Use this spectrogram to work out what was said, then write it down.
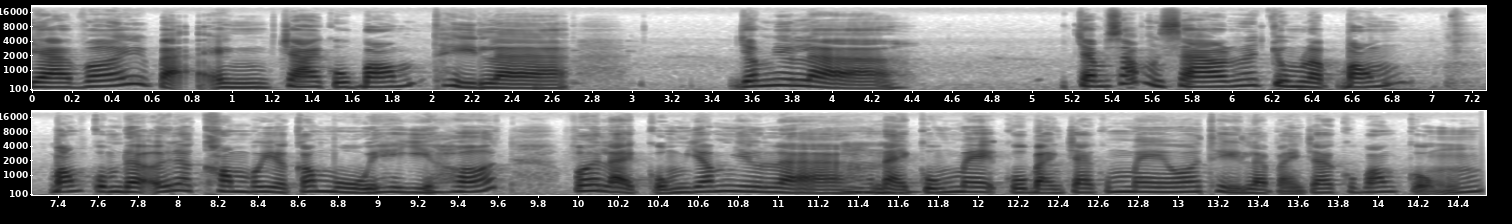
Và với bạn trai của bóng thì là giống như là chăm sóc làm sao nói chung là bóng bóng cũng để ý là không bao giờ có mùi hay gì hết. Với lại cũng giống như là hồi nãy của me của bạn trai của á, thì là bạn trai của bóng cũng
